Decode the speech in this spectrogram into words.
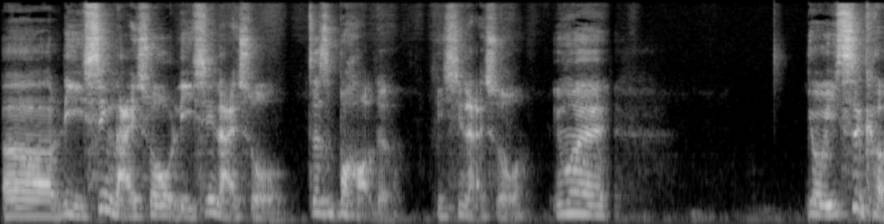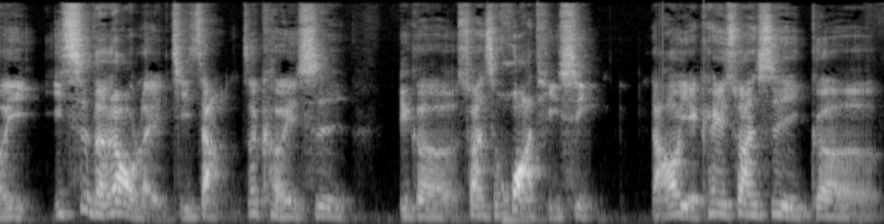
呃，理性来说，理性来说，这是不好的。理性来说，因为有一次可以一次的绕垒击掌，这可以是一个算是话题性，然后也可以算是一个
